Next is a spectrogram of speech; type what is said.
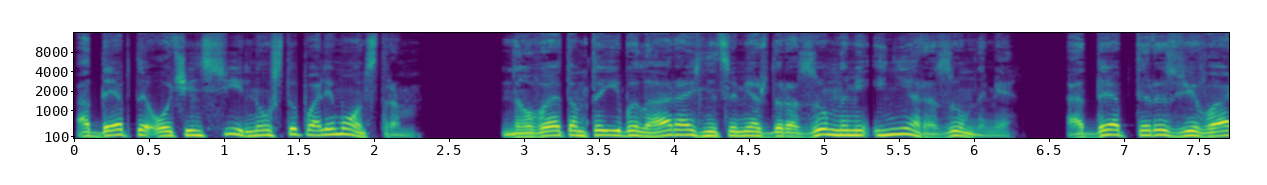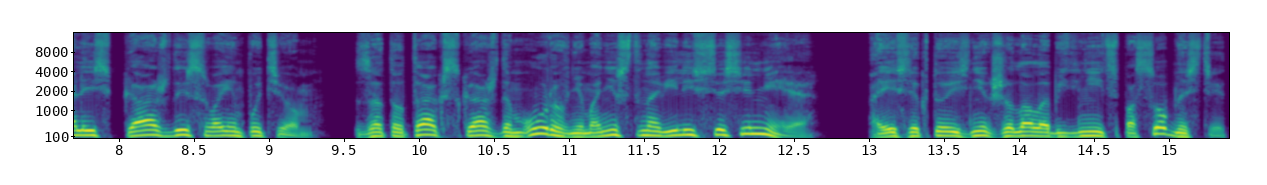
адепты очень сильно уступали монстрам. Но в этом-то и была разница между разумными и неразумными. Адепты развивались каждый своим путем. Зато так с каждым уровнем они становились все сильнее. А если кто из них желал объединить способности,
